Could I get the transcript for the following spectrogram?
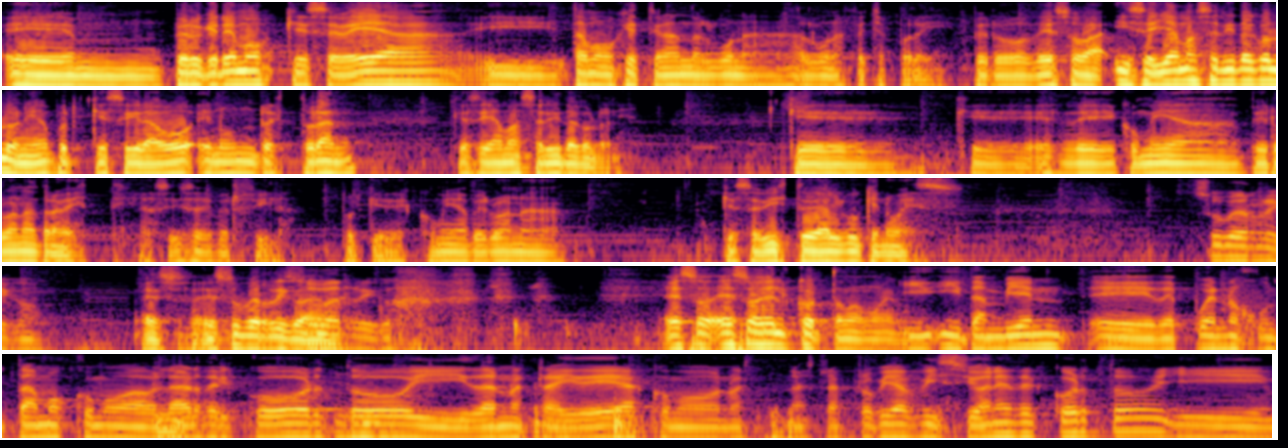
Em, pero queremos que se vea y estamos gestionando algunas, algunas fechas por ahí. Pero de eso va. Y se llama Sarita Colonia porque se grabó en un restaurante que se llama Sarita Colonia. Que, que es de comida peruana travesti, así se perfila. Porque es comida peruana que se viste de algo que no es. Súper rico. Eso, es súper rico. Súper rico. Eso, eso es el corto, menos. Y, y también eh, después nos juntamos como a hablar del corto y dar nuestras ideas, como nues- nuestras propias visiones del corto y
